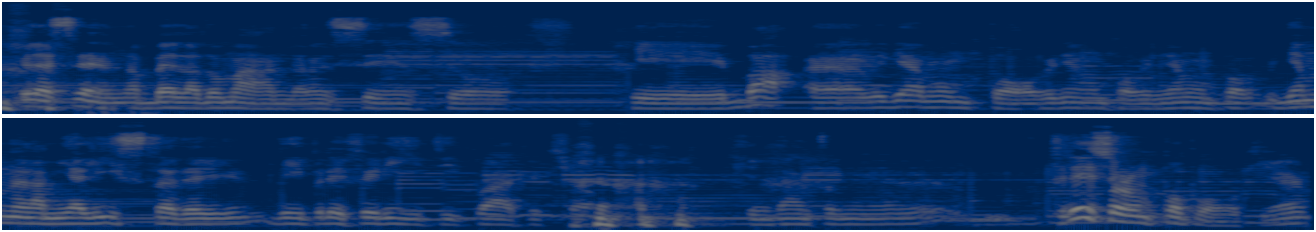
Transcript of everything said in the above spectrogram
Questa è una bella domanda, nel senso e, bah, eh, vediamo un po', vediamo un po', vediamo un po', vediamo nella mia lista dei, dei preferiti qua che c'è. che intanto mi... Tre sono un po' pochi, eh.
